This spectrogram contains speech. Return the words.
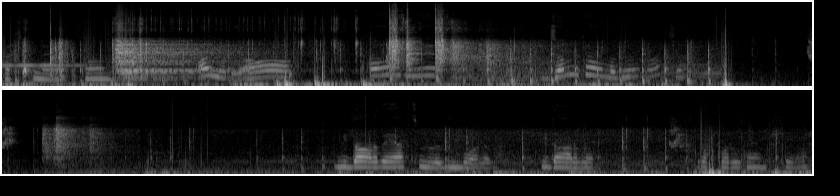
Kaçtım ya. Tamam. Hayır ya. Abi. Canım kalmadı. Bir darbe yertim öldüm bu arada. Bir darbe. Şurada parıldayan bir şey var.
